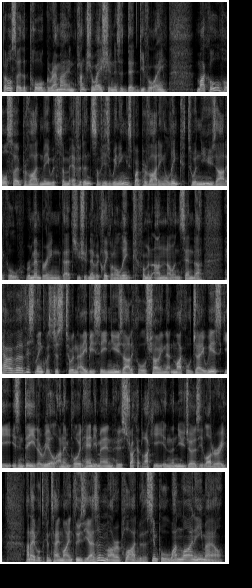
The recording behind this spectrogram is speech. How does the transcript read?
but also the poor grammar and punctuation is a dead giveaway. Michael also provided me with some evidence of his winnings by providing a link to a news article, remembering that you should never click on a link from an unknown sender. However, this link was just to an ABC News article showing that Michael J. Weirsky is indeed a real unemployed handyman who struck it lucky in the New Jersey lottery. Unable to contain my enthusiasm, I replied with a simple one-line email.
